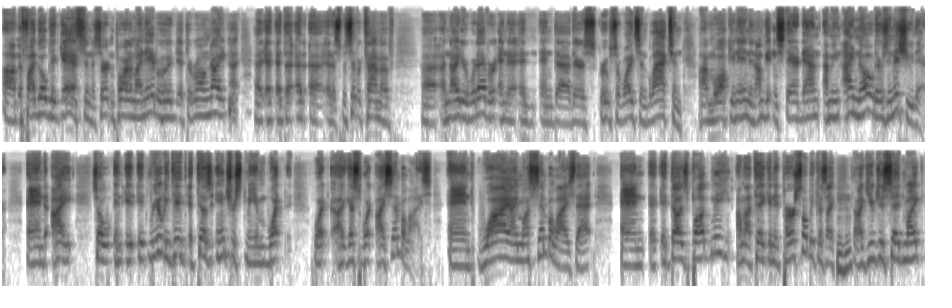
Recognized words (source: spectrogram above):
um, if I go get gas in a certain part of my neighborhood at the wrong night, uh, at, at, the, at, uh, at a specific time of uh, a night or whatever, and and and uh, there's groups of whites and blacks, and I'm walking in and I'm getting stared down. I mean, I know there's an issue there, and I so and it, it really did it does interest me in what what I guess what I symbolize and why I must symbolize that. And it, it does bug me. I'm not taking it personal because I, like you just said, Mike,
